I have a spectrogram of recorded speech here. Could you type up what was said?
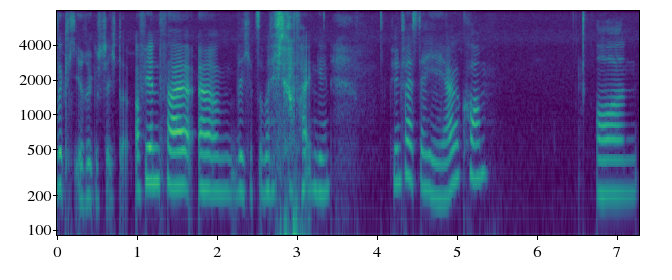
wirklich irre Geschichte. Auf jeden Fall ähm, will ich jetzt aber nicht drauf eingehen. Auf jeden Fall ist der hierher gekommen und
